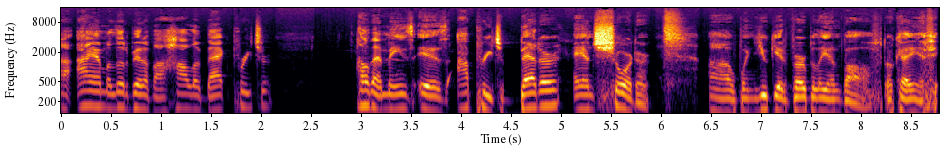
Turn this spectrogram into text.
uh, I am a little bit of a holler back preacher. All that means is I preach better and shorter uh, when you get verbally involved, okay? If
